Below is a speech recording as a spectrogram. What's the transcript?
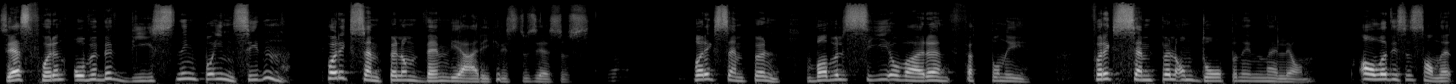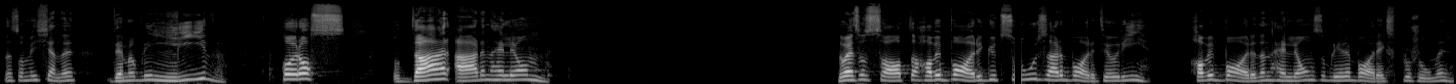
Så jeg får en overbevisning på innsiden, f.eks. om hvem vi er i Kristus Jesus. F.eks. hva det vil si å være født på ny. F.eks. om dåpen i Den hellige ånd. Alle disse sannhetene som vi kjenner, det må bli liv for oss. Og der er Den hellige ånd. Det var en som sa at har vi bare Guds ord, så er det bare teori. Har vi bare Den hellige ånd, så blir det bare eksplosjoner.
